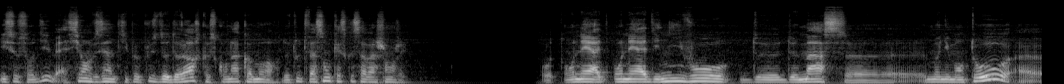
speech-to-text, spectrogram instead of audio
ils se sont dit, bah, si on faisait un petit peu plus de dollars que ce qu'on a comme or, de toute façon, qu'est-ce que ça va changer? On est, à, on est à des niveaux de, de masse euh, monumentaux, euh,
